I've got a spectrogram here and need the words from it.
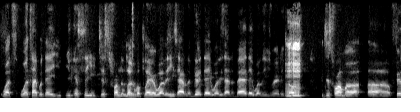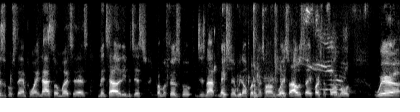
what's what type of day you, you can see just from the look of a player whether he's having a good day, whether he's having a bad day, whether he's ready to go Mhm. just from a, a physical standpoint, not so much as mentality, but just from a physical, just not make sure we don't put them in harm's way. So I would say first and foremost, we're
